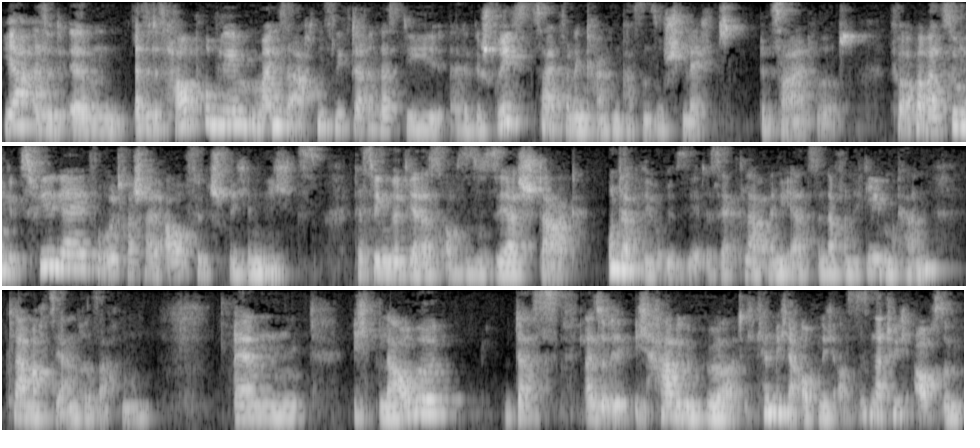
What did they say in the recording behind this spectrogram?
Ja, also, ähm, also das Hauptproblem meines Erachtens liegt darin, dass die äh, Gesprächszeit von den Krankenkassen so schlecht bezahlt wird. Für Operationen gibt es viel Geld, für Ultraschall auch, für Gespräche nichts. Deswegen wird ja das auch so sehr stark unterpriorisiert, ist ja klar. Wenn die Ärztin davon nicht leben kann, klar macht sie andere Sachen. Ähm, ich glaube, dass, also ich habe gehört, ich kenne mich ja auch nicht aus, das ist natürlich auch so ein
